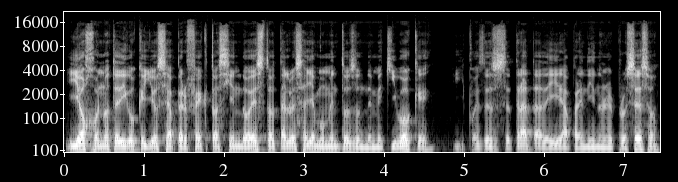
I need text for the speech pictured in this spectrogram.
y ojo, no te digo que yo sea perfecto haciendo esto, tal vez haya momentos donde me equivoque, y pues de eso se trata, de ir aprendiendo en el proceso,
